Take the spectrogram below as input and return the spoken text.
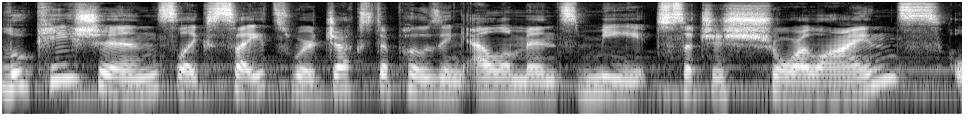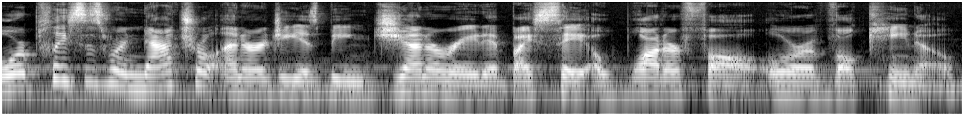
Locations like sites where juxtaposing elements meet, such as shorelines, or places where natural energy is being generated by, say, a waterfall or a volcano.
